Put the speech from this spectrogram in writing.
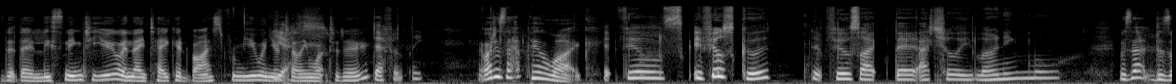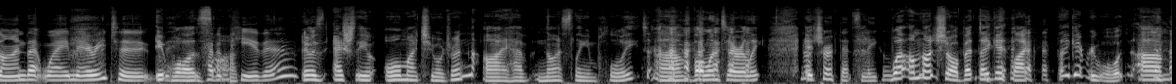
that they're listening to you and they take advice from you when you're Yes. telling what to do? Definitely. What does that feel like? It feels it feels good. It feels like they're actually learning more. Was that designed that way, Mary, to It was. have a peer there? it was actually all my children i have nicely employed um, voluntarily Not It- sure if that's legal. Well, I'm not sure, but they get like they get reward. Um,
